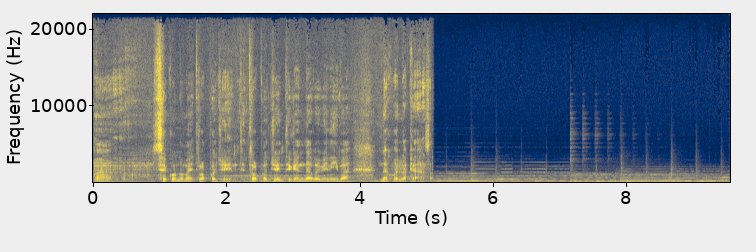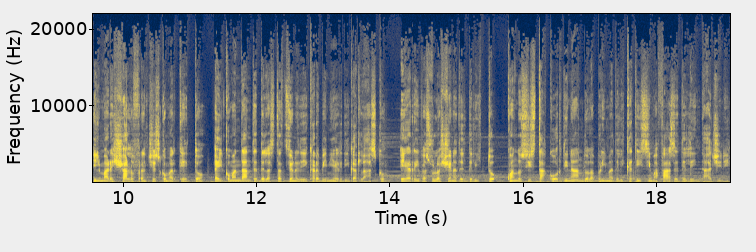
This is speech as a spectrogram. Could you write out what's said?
uh, secondo me, troppa gente, troppa gente che andava e veniva da quella casa. Il maresciallo Francesco Marchetto è il comandante della stazione dei carabinieri di Garlasco e arriva sulla scena del delitto quando si sta coordinando la prima delicatissima fase delle indagini.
